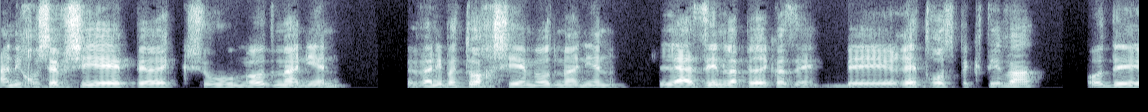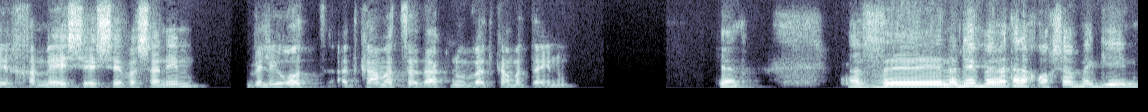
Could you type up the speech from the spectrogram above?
אני חושב שיהיה פרק שהוא מאוד מעניין, ואני בטוח שיהיה מאוד מעניין להאזין לפרק הזה ברטרוספקטיבה עוד אה, חמש, שש, שבע שנים, ולראות עד כמה צדקנו ועד כמה טעינו. כן. אז אה, נדיב, באמת אנחנו עכשיו מגיעים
